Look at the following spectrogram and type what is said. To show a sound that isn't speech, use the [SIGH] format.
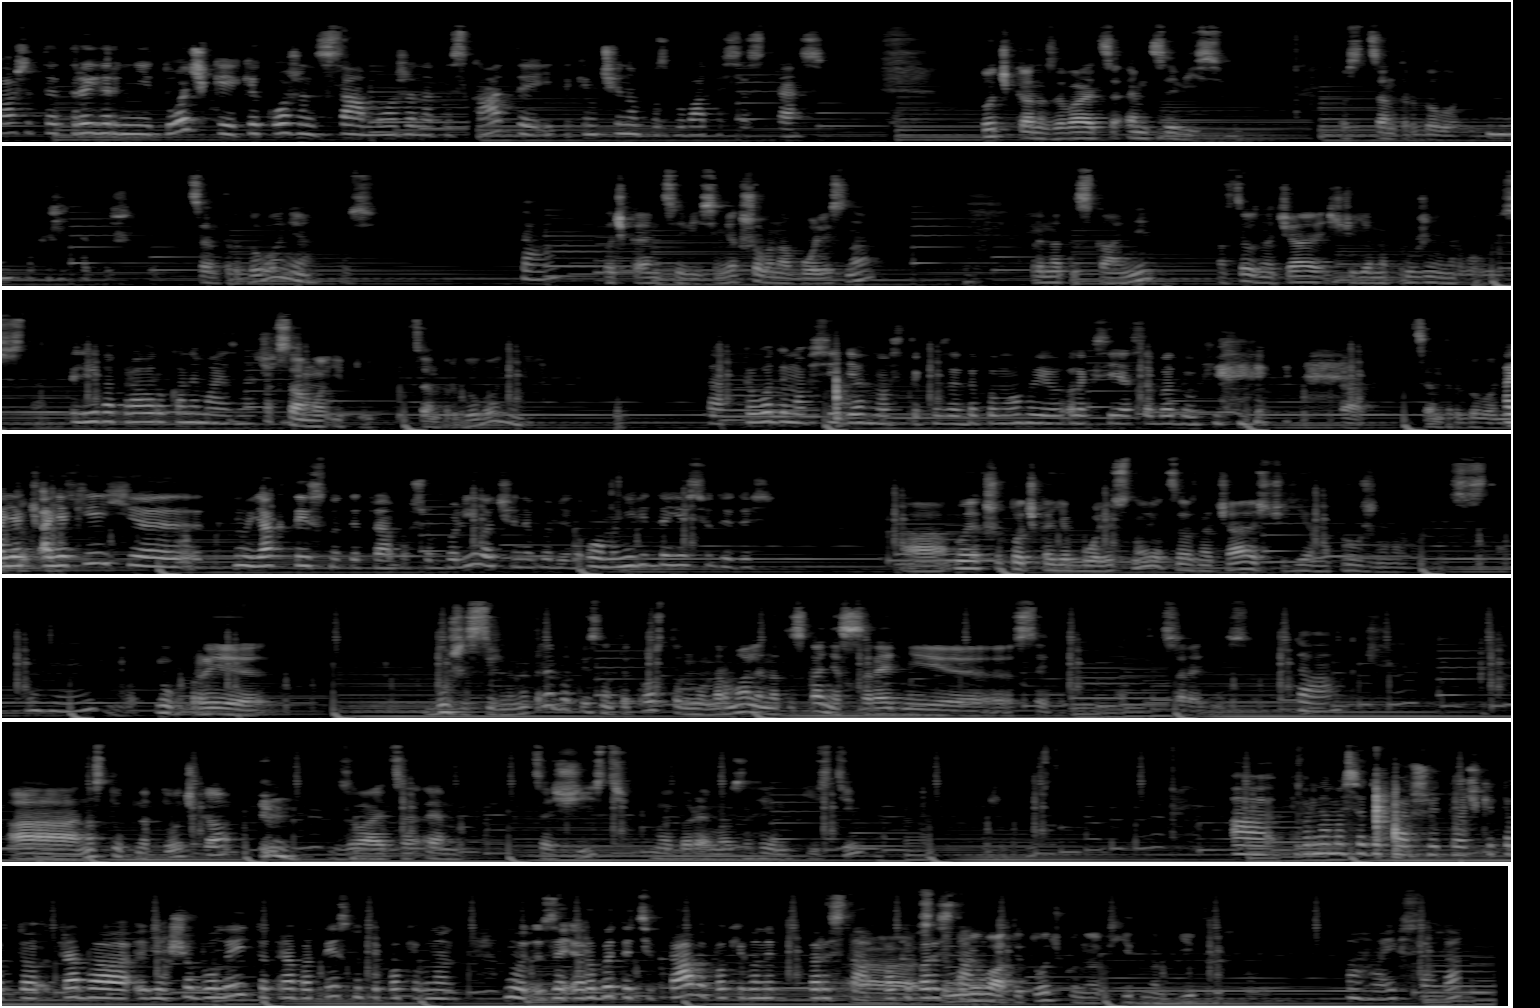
покажете тригерні точки, які кожен сам може натискати і таким чином позбуватися стресу. Точка називається МЦ8. Ось центр долоні. Мгм, Покажіть так більше. Центр долоні, ось Так. точка МЦ8. Якщо вона болісна при натисканні, а це означає, що є напруження нервової системи. Ліва, права рука не має значення. Так само і тут. Центр долоні. Так, проводимо всі діагностику за допомогою Олексія Сабадухи. Так, центр долоні. А, як, а який, е, ну як тиснути треба, щоб боліло чи не боліло? О, мені віддає сюди десь. А, ну, якщо точка є болісною, це означає, що є напруження нервової системи. Угу. Ну, при дуже сильно не треба тиснути, просто ну, нормальне натискання з середньої е, сили. Так, середньої сили. Так. А наступна точка [CLEARS THROAT] називається МЦ6. Ми беремо згин кісті. А повернемося до першої точки. Тобто, треба, якщо болить, то треба тиснути, поки воно ну робити ці вправи, поки вони перестануть, поки перестануть. Стимулювати точку необхідно 2-3 хвилини. Ага, і все, так?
